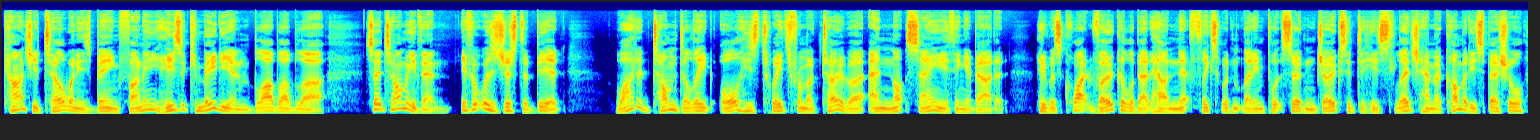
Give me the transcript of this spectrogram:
Can't you tell when he's being funny? He's a comedian, blah, blah, blah. So tell me then, if it was just a bit, why did Tom delete all his tweets from October and not say anything about it? He was quite vocal about how Netflix wouldn't let him put certain jokes into his Sledgehammer comedy special,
